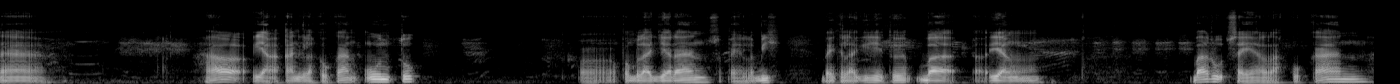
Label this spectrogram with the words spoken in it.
Nah, hal yang akan dilakukan untuk uh, pembelajaran supaya lebih baik lagi yaitu ba yang baru saya lakukan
